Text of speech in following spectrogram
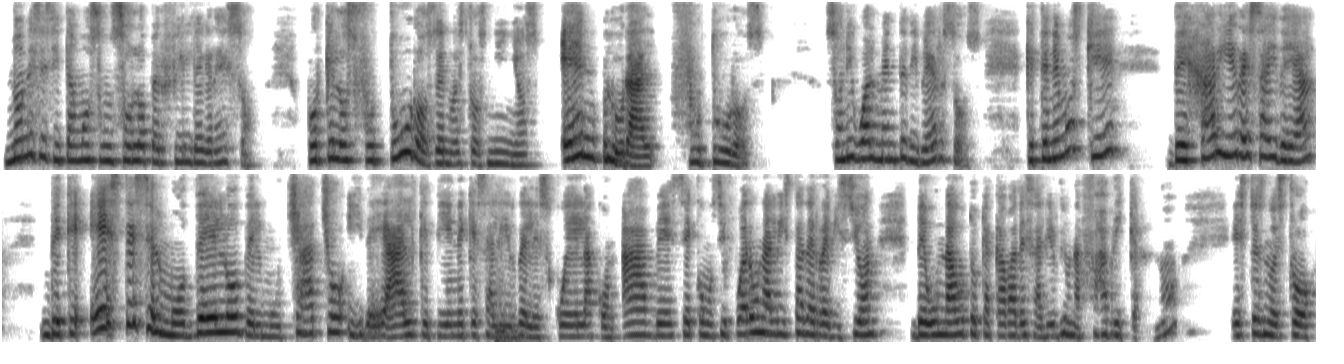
no necesitamos un solo perfil de egreso, porque los futuros de nuestros niños, en plural, futuros, son igualmente diversos, que tenemos que dejar ir esa idea de que este es el modelo del muchacho ideal que tiene que salir de la escuela con A, B, C, como si fuera una lista de revisión de un auto que acaba de salir de una fábrica, ¿no? Este es nuestro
